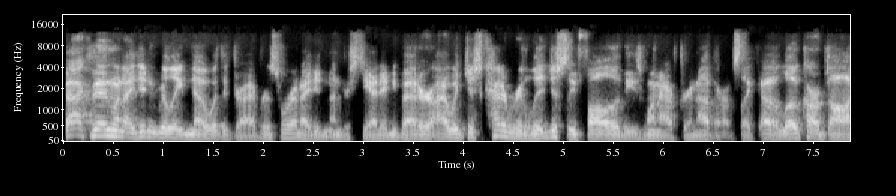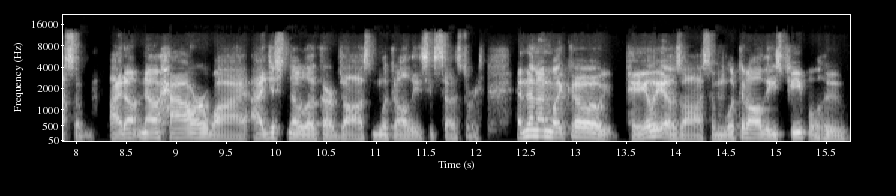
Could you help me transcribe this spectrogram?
back then when I didn't really know what the drivers were and I didn't understand any better, I would just kind of religiously follow these one after another. I was like, oh, low carb's awesome. I don't know how or why. I just know low carb's awesome. Look at all these success stories. And then I'm like, oh, paleo's awesome. Look at all these people who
